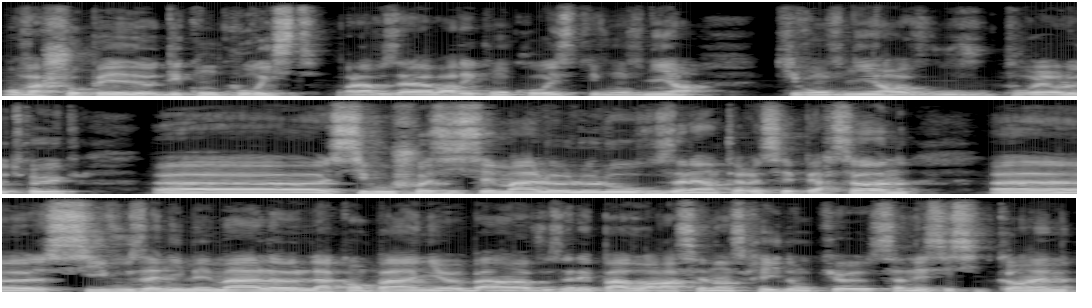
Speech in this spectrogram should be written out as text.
on va choper des concouristes. Voilà, vous allez avoir des concouristes qui vont venir qui vont venir vous, vous pourrir le truc. Euh, si vous choisissez mal le lot, vous allez intéresser personne. Euh, si vous animez mal la campagne, ben vous n'allez pas avoir assez d'inscrits, donc euh, ça nécessite quand même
